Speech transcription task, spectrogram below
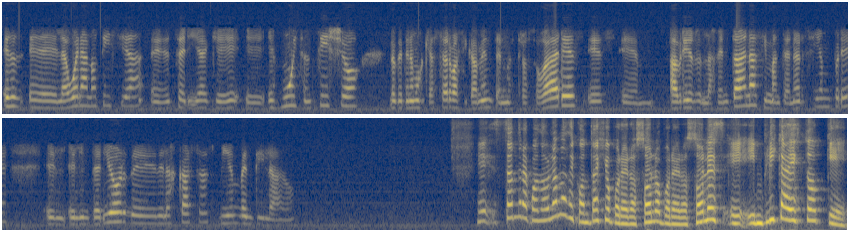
es, eh, la buena noticia eh, sería que eh, es muy sencillo, lo que tenemos que hacer básicamente en nuestros hogares es abrir las ventanas y mantener siempre el, interior de, las casas bien ventilado. Eh, Sandra, cuando hablamos de contagio por aerosol o por aerosoles, eh, ¿implica esto que,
